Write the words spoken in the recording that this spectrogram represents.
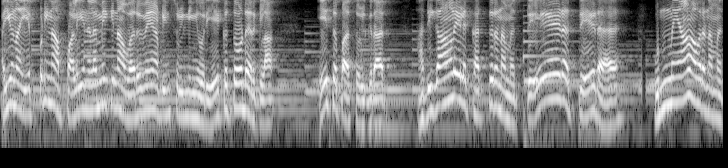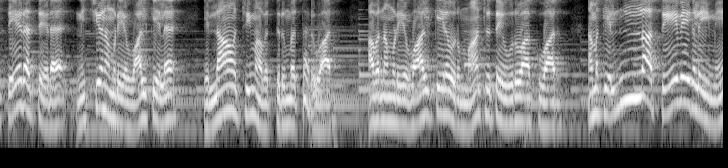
ஐயோ நான் எப்படி நான் பழைய நிலைமைக்கு நான் வருவேன் அப்படின்னு சொல்லி நீங்க ஒரு ஏக்கத்தோட இருக்கலாம். ஏசப்பா சொல்கிறார் அதிகாலையில கத்தரை நம்ம தேட தேட உண்மையா அவரை நம்ம தேட தேட நிச்சயம் நம்முடைய வாழ்க்கையில எல்லாவற்றையும் அவர் திரும்ப தருவார். அவர் நம்முடைய வாழ்க்கையில ஒரு மாற்றத்தை உருவாக்குவார். நமக்கு எல்லா தேவைகளையுமே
